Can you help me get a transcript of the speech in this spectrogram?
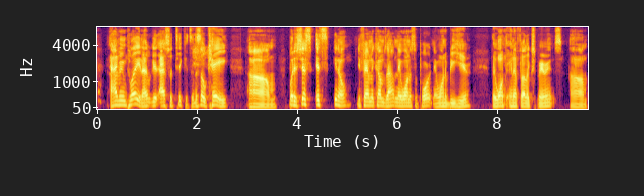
I haven't even played. I get asked for tickets, and it's okay. Um, but it's just it's you know your family comes out and they want to support and they want to be here. They want the NFL experience, um,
